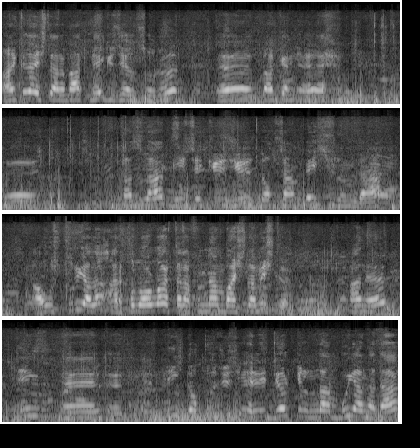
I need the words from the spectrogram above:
Arkadaşlar bak ne güzel soru. Ee, bakın e, e, kazılar 1895 yılında Avusturyalı arkeologlar tarafından başlamıştır. Hani bin, e, e, 1954 yılından bu yana da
